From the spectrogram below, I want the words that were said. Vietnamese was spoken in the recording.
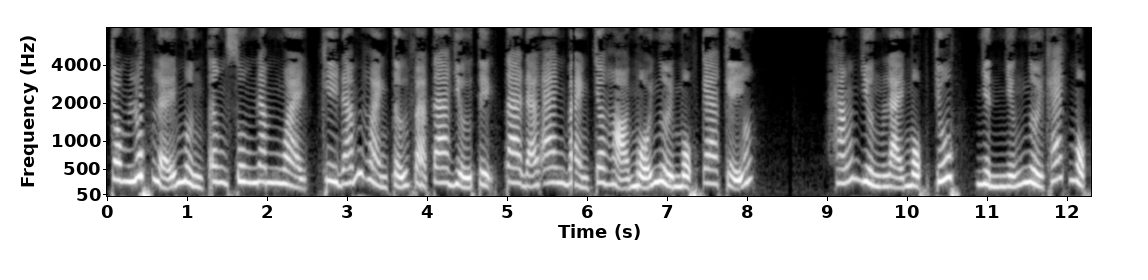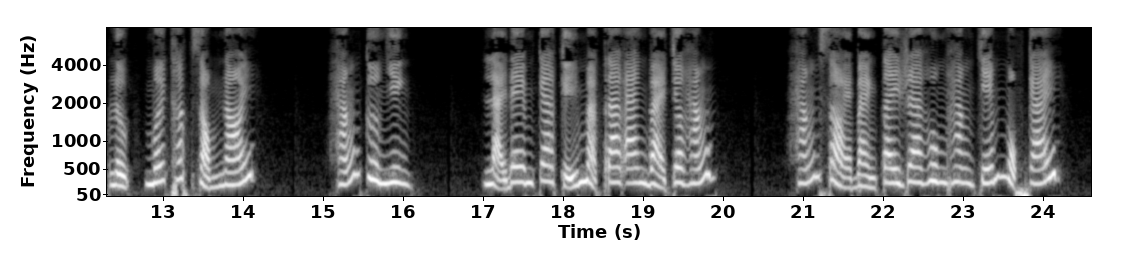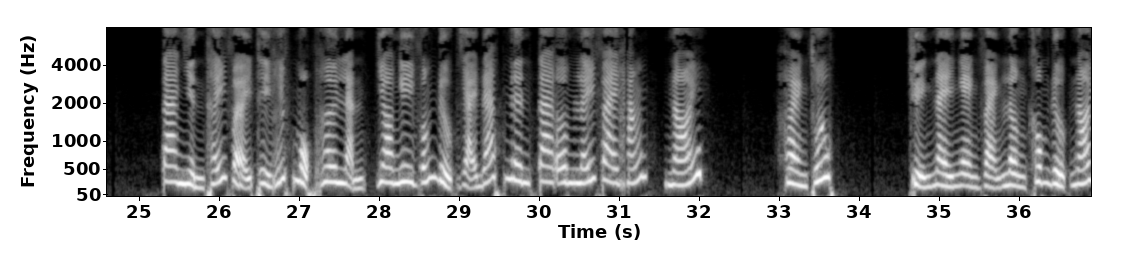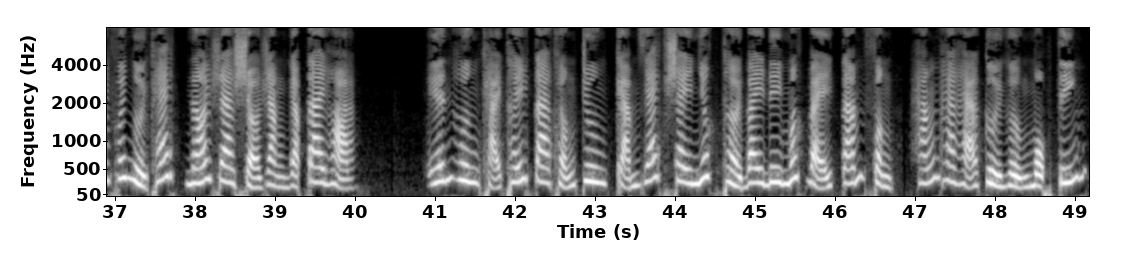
Trong lúc lễ mừng Tân Xuân năm ngoài, khi đám hoàng tử và ta dự tiệc ta đã an bàn cho họ mỗi người một ca kỹ. Hắn dừng lại một chút, nhìn những người khác một lượt, mới thấp giọng nói. Hắn cương nhiên. Lại đem ca kỹ mà ta an bài cho hắn. Hắn sòi bàn tay ra hung hăng chém một cái. Ta nhìn thấy vậy thì hít một hơi lạnh, do nghi vấn được giải đáp nên ta ôm lấy vai hắn, nói. Hoàng thúc. Chuyện này ngàn vạn lần không được nói với người khác, nói ra sợ rằng gặp tai họa. Yến Hương Khải thấy ta khẩn trương, cảm giác say nhất thời bay đi mất bảy tám phần, hắn ha hả cười gượng một tiếng.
